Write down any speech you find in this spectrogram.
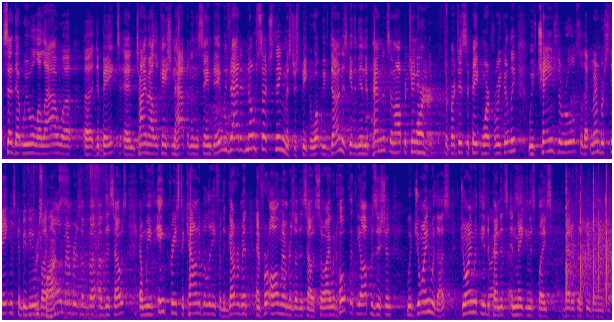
said that we will allow uh, uh, debate and time allocation to happen in the same day. We've added no such thing, Mr. Speaker. What we've done is given the independents an opportunity to, to participate more frequently. We've changed the rules so that member statements can be viewed by all members of, uh, of this House, and we've increased accountability for the government and for all members of this House. So I would hope that the opposition would join with us, join with the independents in making this place better for the people of Ontario.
